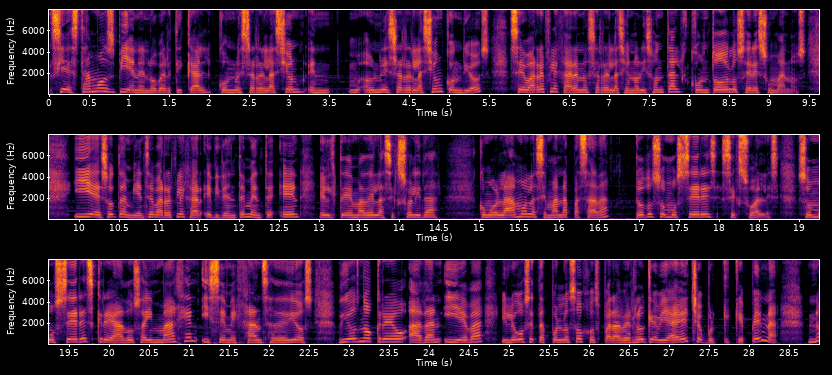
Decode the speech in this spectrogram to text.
si estamos bien en lo vertical con nuestra relación en, nuestra relación con Dios se va a reflejar en nuestra relación horizontal con todos los seres humanos y eso también se va a reflejar evidentemente en el tema de la sexualidad como hablábamos la semana pasada todos somos seres sexuales, somos seres creados a imagen y semejanza de Dios. Dios no creó a Adán y Eva y luego se tapó los ojos para ver lo que había hecho, porque qué pena. No,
